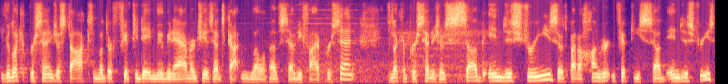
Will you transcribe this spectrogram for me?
If you look at percentage of stocks above their 50-day moving averages, that's gotten well above 75%. Look at percentage of sub-industries, there's about 150 sub-industries.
